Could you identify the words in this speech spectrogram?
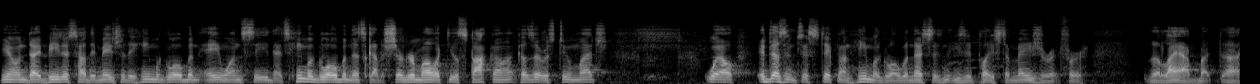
You know, in diabetes, how they measure the hemoglobin A1C, that's hemoglobin that's got a sugar molecule stuck on it because there was too much. Well, it doesn't just stick on hemoglobin. That's an easy place to measure it for the lab, but uh,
